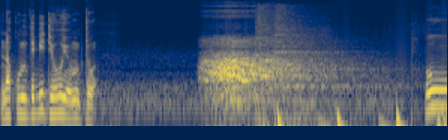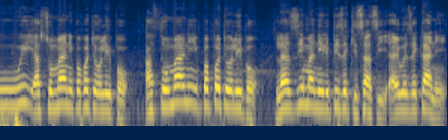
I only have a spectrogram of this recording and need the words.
na kumdhibiti huyu mtu. Uwi, Asumani popote ulipo, Athumani popote ulipo, lazima nilipize kisasi. Haiwezekani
